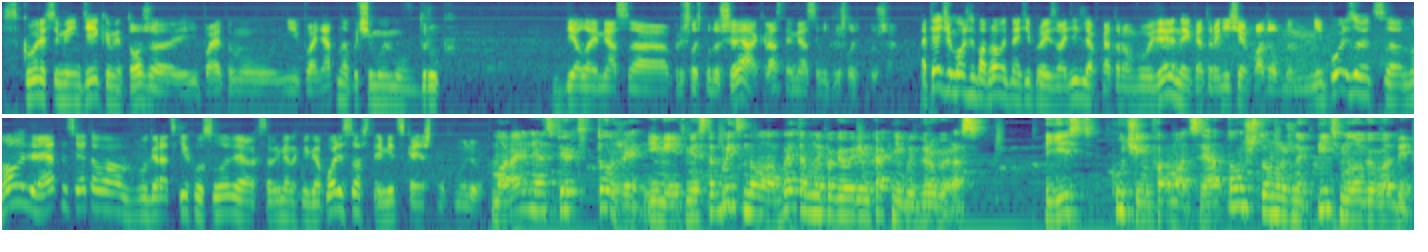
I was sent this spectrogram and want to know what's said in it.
С курицами индейками тоже, и поэтому непонятно, почему ему вдруг белое мясо пришлось по душе, а красное мясо не пришлось по душе. Опять же, можно попробовать найти производителя, в котором вы уверены, и который ничем подобным не пользуется, но вероятность этого в городских условиях современных мегаполисов стремится, конечно, к нулю. Моральный аспект тоже имеет место быть, но об этом мы поговорим как-нибудь в другой раз. Есть куча информации о том, что нужно пить много воды.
